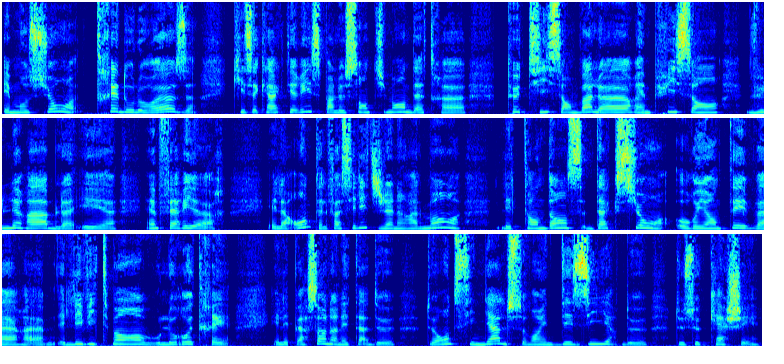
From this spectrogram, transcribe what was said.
émotion très douloureuse qui se caractérise par le sentiment d'être petit, sans valeur, impuissant, vulnérable et inférieur. Et la honte, elle facilite généralement les tendances d'action orientées vers l'évitement ou le retrait. Et les personnes en état de, honte signalent souvent un désir de, se cacher.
